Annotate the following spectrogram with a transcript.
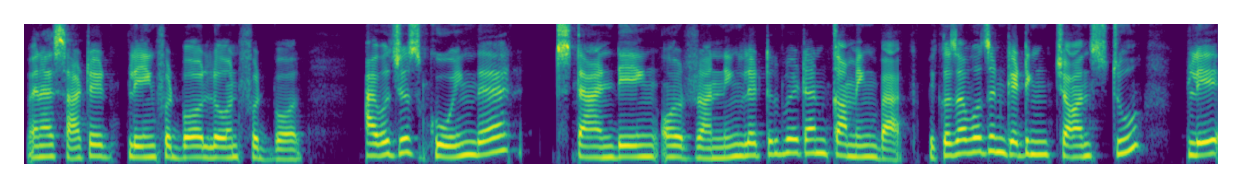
when I started playing football, learn football. I was just going there, standing or running little bit and coming back because I wasn't getting chance to play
